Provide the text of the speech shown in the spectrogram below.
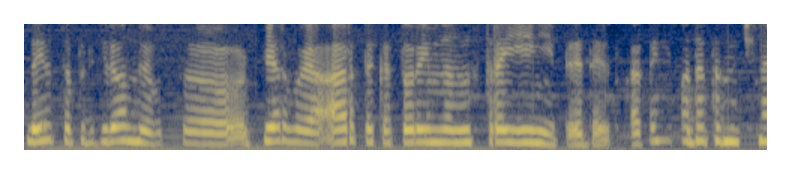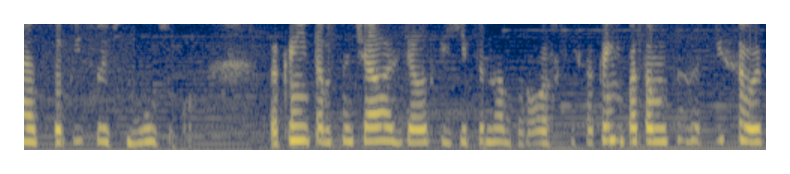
даются определенные вот э, первые арты, которые именно настроение передают, как они под это начинают записывать музыку, как они там сначала делают какие-то наброски, как они потом это записывают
